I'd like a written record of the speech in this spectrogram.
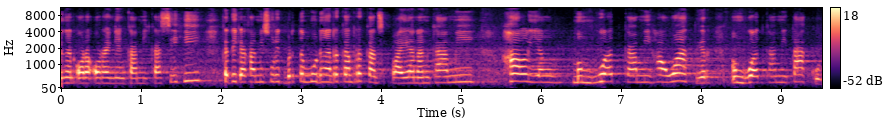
dengan orang-orang yang kami kasihi, ketika kami sulit bertemu dengan rekan-rekan sepelayanan kami, hal yang membuat kami khawatir, membuat kami takut.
